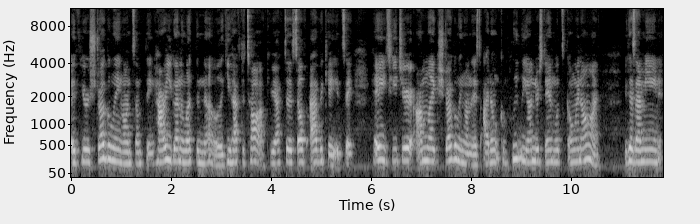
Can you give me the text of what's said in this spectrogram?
if you're struggling on something, how are you going to let them know? Like, you have to talk, you have to self advocate and say, hey, teacher, I'm like struggling on this. I don't completely understand what's going on. Because I mean,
